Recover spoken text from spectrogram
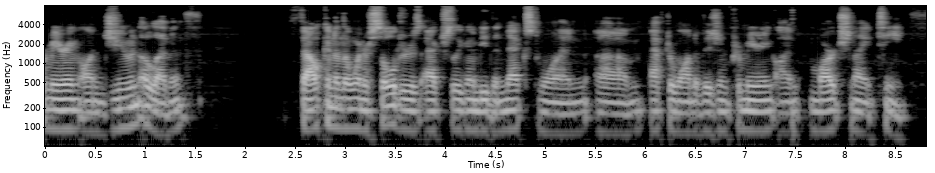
premiering on June 11th. Falcon and the Winter Soldier is actually going to be the next one um, after WandaVision, premiering on March 19th.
